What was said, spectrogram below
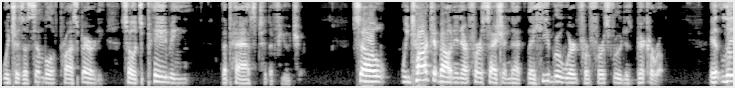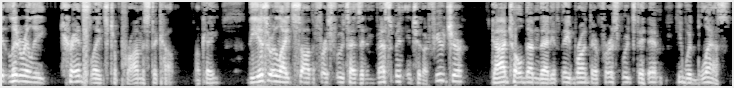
which is a symbol of prosperity. So it's paving the path to the future. So we talked about in our first session that the Hebrew word for first fruit is bikurim. It li- literally translates to promise to come. Okay? The Israelites saw the first fruits as an investment into their future. God told them that if they brought their first fruits to Him, He would bless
